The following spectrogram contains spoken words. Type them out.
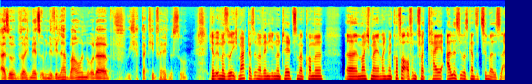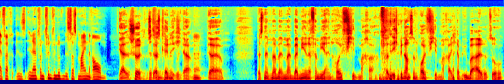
Also soll ich mir jetzt irgendwie eine Villa bauen oder ich habe da kein Verhältnis zu. Ich habe immer so, ich mag das immer, wenn ich in ein Hotelzimmer komme, äh, mache ich, mein, mach ich meinen Koffer auf und verteile alles über das ganze Zimmer. Das ist einfach, das ist, innerhalb von fünf Minuten ist das mein Raum. Ja, das ist schön, das, das, finde kenne ich ja. gut. ja. ja, Das nennt man bei, bei mir in der Familie ein Häufchenmacher. Also ich bin auch so ein Häufchenmacher. Ich habe überall so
